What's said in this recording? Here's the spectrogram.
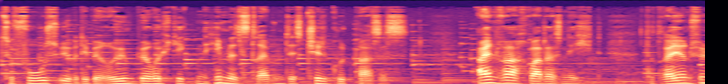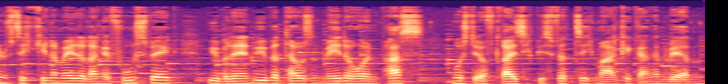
zu Fuß über die berühmt-berüchtigten Himmelstreppen des Chilkoot-Passes. Einfach war das nicht. Der 53 Kilometer lange Fußweg über den über 1000 Meter hohen Pass musste auf 30 bis 40 Mal gegangen werden,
